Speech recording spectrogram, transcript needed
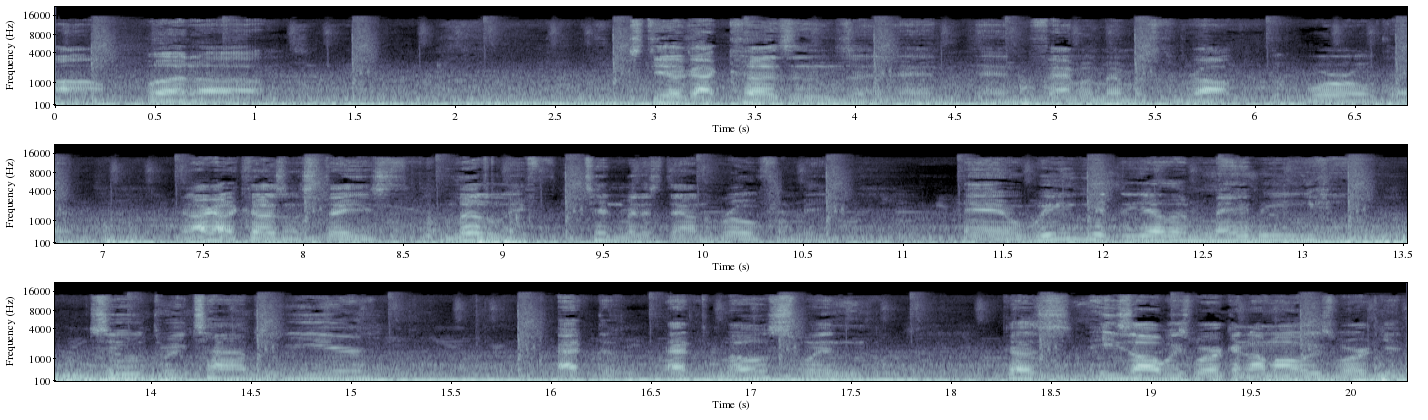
Um, but uh, still got cousins and, and, family members throughout the world that, and I got a cousin that stays literally 10 minutes down the road from me. And we get together maybe two, three times a year at the at the most when because he's always working, I'm always working.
